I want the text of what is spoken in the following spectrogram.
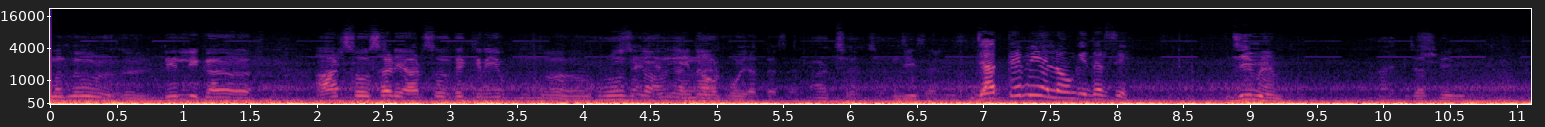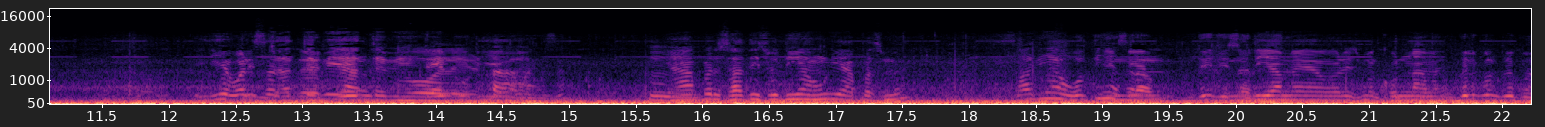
मतलब दिल्ली का आठ सौ साढ़े आठ सौ के करीब रोज का हो इन जाता है। आउट हो जाता है सर अच्छा अच्छा जी सर जाते भी हैं लोग इधर से जी मैम जाते भी ये वाली सर जाते भी, आते भी। हाँ। है सर। हम्म। यहाँ पर शादी शुदियाँ होंगी आपस में शादियाँ होती हैं सर जी जी नदिया में और इसमें खुलना में। बिल्कुल बिल्कुल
